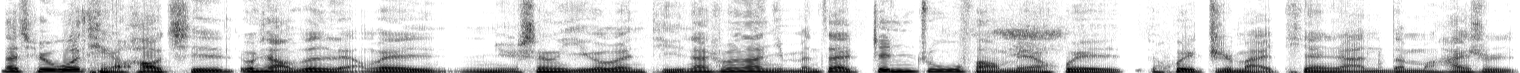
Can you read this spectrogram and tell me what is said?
那其实我挺好奇，我想问两位女生一个问题，那说那你们在珍珠方面会会只买天然的吗？还是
